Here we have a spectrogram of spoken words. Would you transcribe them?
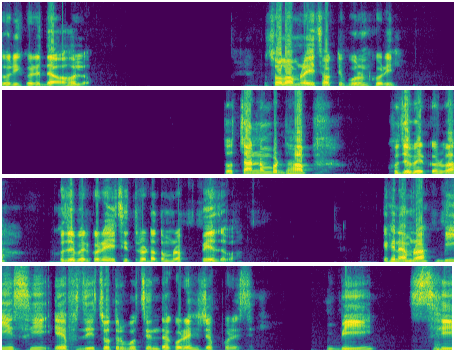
তৈরি করে দেওয়া হলো। চলো আমরা এই ছকটি পূরণ করি। তো চার নম্বর ধাপ খুঁজে বের করবা। খুঁজে বের করে এই চিত্রটা তোমরা পেয়ে যাবা। এখানে আমরা বি সি এফ জি চতুর্ভুজ চিন্তা করে হিসাব করেছি। বি সি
